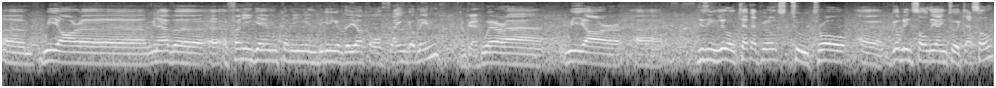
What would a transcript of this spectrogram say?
um, we are uh, we're gonna have a, a, funny game coming in the beginning of the year called Flying Goblin, Okay. where uh, we are uh, using little catapults to throw a goblin soldier into a castle.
